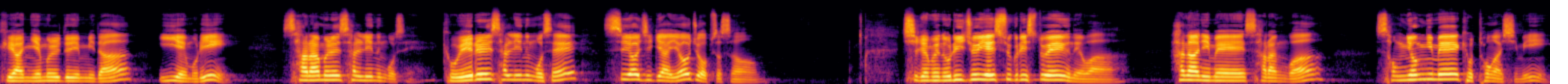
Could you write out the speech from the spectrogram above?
귀한 예물 드립니다. 이 예물이 사람을 살리는 곳에 교회를 살리는 곳에 쓰여지게 하여 주옵소서. 지금은 우리 주 예수 그리스도의 은혜와 하나님의 사랑과 성령님의 교통하심이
